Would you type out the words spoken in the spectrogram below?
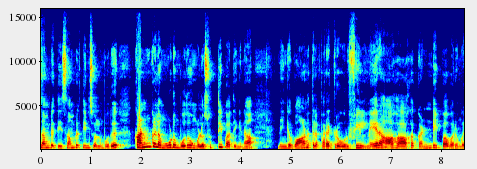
சம்ரித்தி சம்ரித்தின்னு சொல்லும்போது கண்களை மூடும்போது உங்களை சுற்றி பார்த்தீங்கன்னா நீங்கள் வானத்தில் பறக்கிற ஒரு ஃபீல் நேரம் ஆக ஆக கண்டிப்பாக வருங்க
